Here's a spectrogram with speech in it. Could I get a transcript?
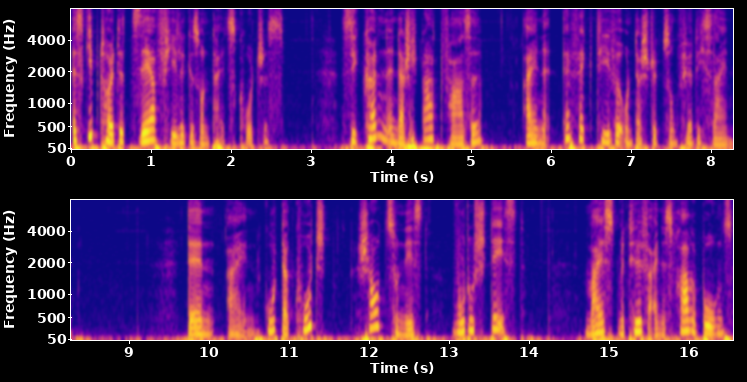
Es gibt heute sehr viele Gesundheitscoaches. Sie können in der Startphase eine effektive Unterstützung für dich sein. Denn ein guter Coach schaut zunächst, wo du stehst, meist mit Hilfe eines Fragebogens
